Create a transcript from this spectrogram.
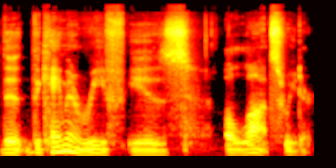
the the Cayman Reef is a lot sweeter.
